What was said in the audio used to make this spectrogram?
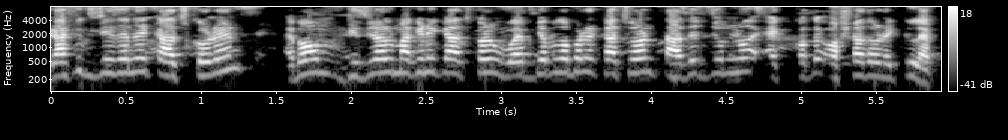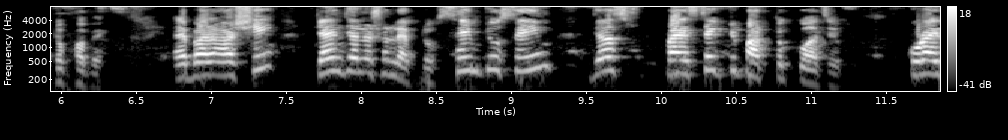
গ্রাফিক্স ডিজাইনের কাজ করেন এবং ডিজিটাল মার্কেটিং কাজ করেন ওয়েব ডেভেলপারের কাজ করেন, তাদের জন্য এক কথায় অসাধারণ একটি ল্যাপটপ হবে। এবার আসি ten generation laptop same to same just প্রাইসটা একটু পার্থক্য আছে। কোরাই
